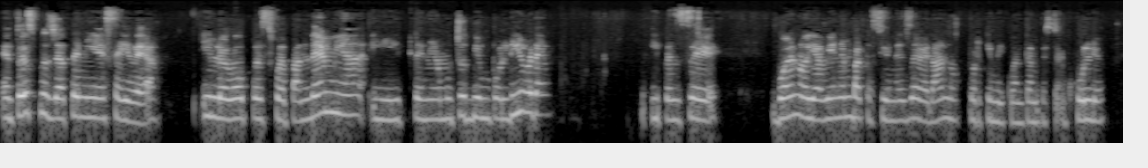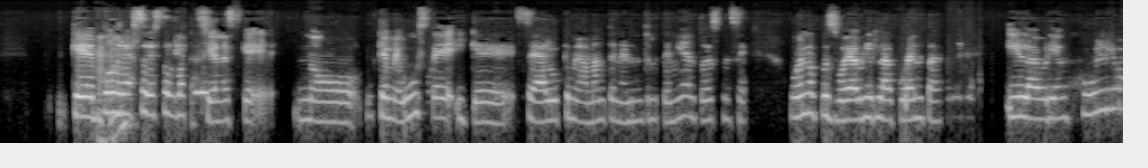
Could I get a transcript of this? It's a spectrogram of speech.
Entonces, pues ya tenía esa idea. Y luego, pues fue pandemia y tenía mucho tiempo libre y pensé, bueno, ya vienen vacaciones de verano porque mi cuenta empezó en julio. ¿Qué podré hacer estas vacaciones que no, que me guste y que sea algo que me va a mantener entretenida? Entonces pensé, bueno, pues voy a abrir la cuenta y la abrí en julio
